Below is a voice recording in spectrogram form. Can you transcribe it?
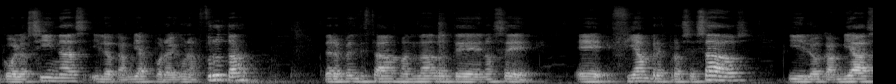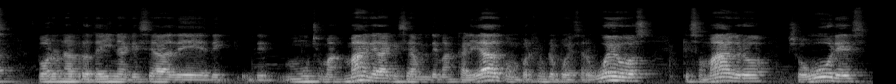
golosinas y lo cambias por alguna fruta, de repente estabas mandándote, no sé, eh, fiambres procesados y lo cambias por una proteína que sea de, mucho más magra, que sea de más calidad, como por ejemplo puede ser huevos, queso magro, yogures.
